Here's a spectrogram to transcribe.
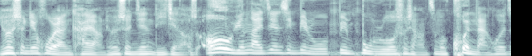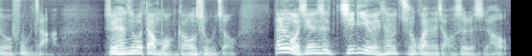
你会瞬间豁然开朗，你会瞬间理解到说，哦，原来这件事情并如并不如我所想这么困难或者这么复杂，所以他是会带我们往高处走。但如果今天是激励有点像主管的角色的时候，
